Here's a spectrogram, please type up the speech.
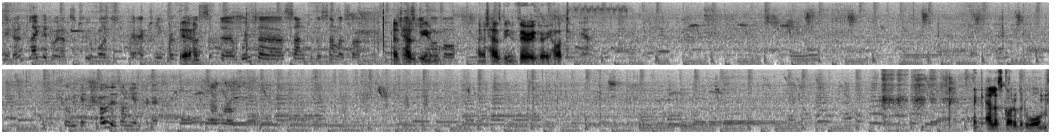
They don't like it when it's too hot. They actually prefer Yeah. the, winter sun to the summer sun. And it has been Momo. and it has been very very hot. Yeah. I'm sure we can show this on the internet. Think Ella's got a bit warm.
